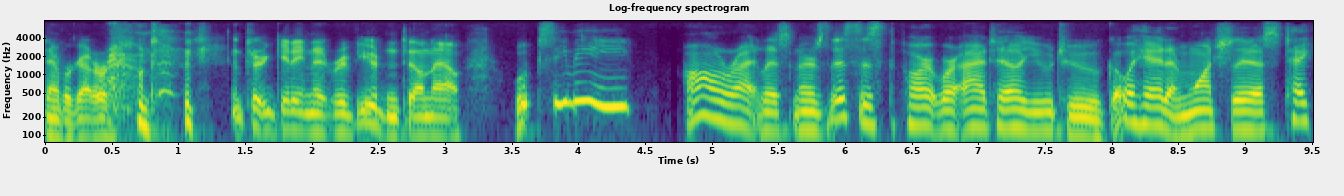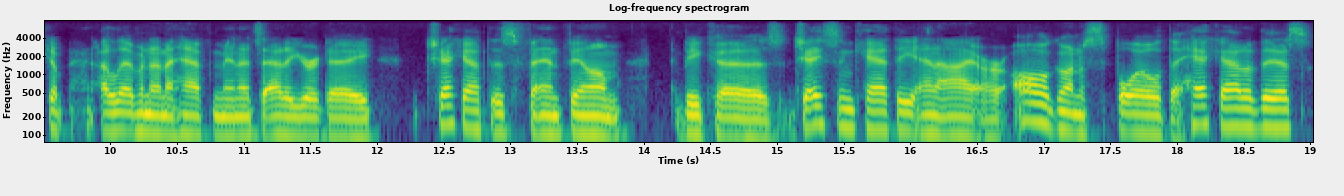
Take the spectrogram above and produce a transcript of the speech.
never got around to getting it reviewed until now. Whoopsie me. All right, listeners, this is the part where I tell you to go ahead and watch this. Take a 11 and a half minutes out of your day. Check out this fan film because Jason, Kathy, and I are all going to spoil the heck out of this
